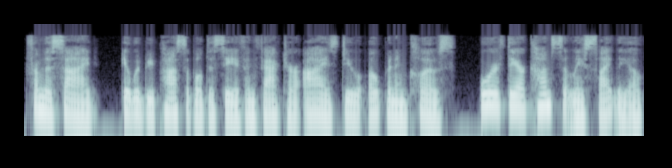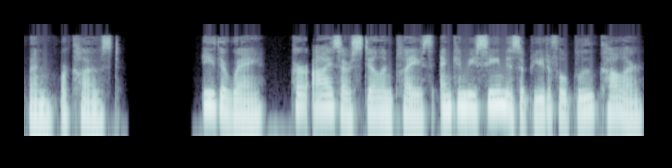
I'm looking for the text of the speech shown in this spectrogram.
from the side, it would be possible to see if in fact her eyes do open and close, or if they are constantly slightly open or closed. Either way, her eyes are still in place and can be seen as a beautiful blue color,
